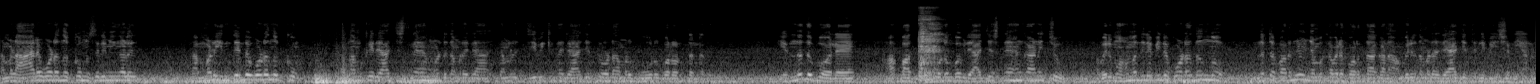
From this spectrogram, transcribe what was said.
നമ്മൾ ആരെ കൂടെ നിൽക്കും മുസ്ലിമിങ്ങൾ നമ്മൾ ഇന്ത്യന്റെ കൂടെ നിൽക്കും. നമുക്ക് രാജ്യസ്നേഹമുണ്ട്. നമ്മുടെ നമ്മൾ ജീവിക്കുന്ന രാജ്യത്തോട് നമ്മൾ കൂറ് പുലർത്തേണ്ടത്. എന്നതുപോലെ ആ പത്ത് കുടുംബം രാജ്യസ്നേഹം കാണിച്ചു. അവർ മുഹമ്മദ് നബീന്റെ കൂടെ നിന്നു. എന്നിട്ട് പറഞ്ഞു നമുക്ക് അവരെ പുറത്താക്കണം. അവർ നമ്മുടെ രാജ്യത്തിന്റെ ഭീഷണിയാണ്.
